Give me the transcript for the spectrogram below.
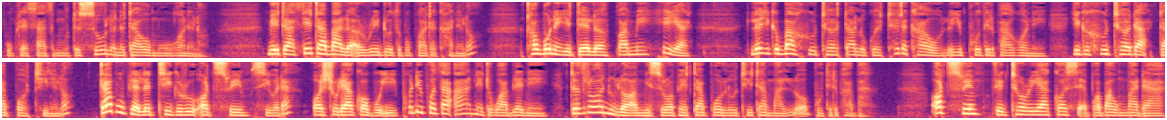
ပူဖလက်စာသမှုတဆိုးလနတောက်မှုခေါနေလောမေတာသေတဘလအရီဒိုတပပတခါနေလောထောဘုန်ရတဲလပမီဟေယလေကဘခုထတာလုကွဲထဲတခါကိုလေဖိုတေဖာခေါနေယကခုထဒတပေါ်တီနေလောတပူဖလက်လက်တီဂရူအော့ဆွမ်စီဝဒအော်စတြေးလျကောပူဤဖိုဒီဖိုတာအာနေတဝဘလက်နေတထရနူလောအမီစရောဖဲတပေါ်လိုတီတမလောပူတေဖာပါ Odd Swim Victoria Kose Pabaumbada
